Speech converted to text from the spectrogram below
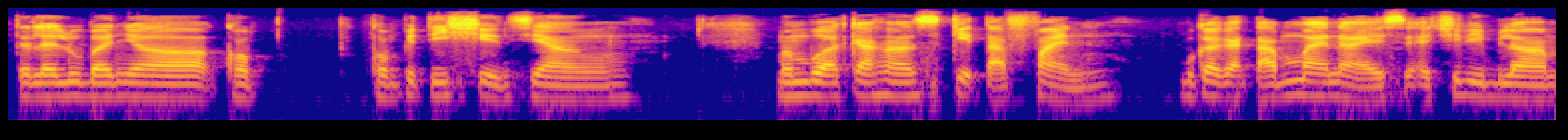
Terlalu banyak comp- Competitions yang Membuatkan hang skate tak fun Bukan kat taman lah It's actually bila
